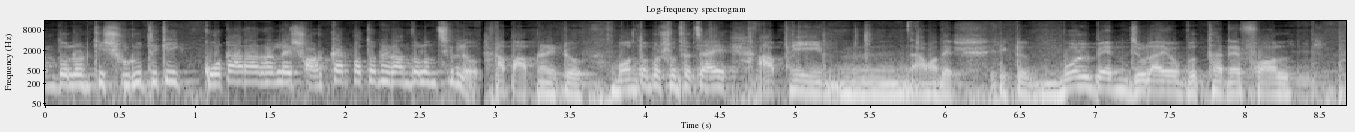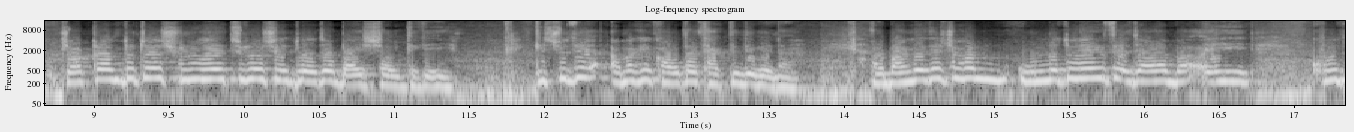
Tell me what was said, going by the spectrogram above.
আন্দোলন কি শুরু থেকেই কোটার আড়ালে সরকার পতনের আন্দোলন ছিল? আপা, আপনার একটু মন্তব্য শুনতে চাই। আপনি আমাদের একটু বলবেন জুলাই অভ্যুত্থানের ফল। চক্রান্তটা শুরু হয়েছিল সেই দু হাজার বাইশ সাল থেকেই। কিছুতে আমাকে ক্ষমতায় থাকতে দেবে না। আর বাংলাদেশ যখন উন্নত হয়ে গেছে যারা এই খুদ,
